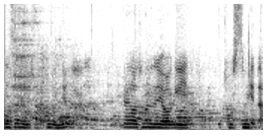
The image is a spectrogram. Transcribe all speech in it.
인상이 좋거든요. 그래서 저는 여기 좋습니다.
